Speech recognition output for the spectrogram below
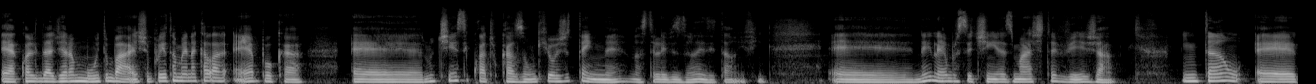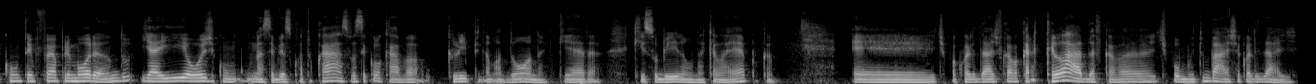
É, a qualidade era muito baixa, porque também naquela época é, não tinha esse 4K que hoje tem, né? Nas televisões e tal, enfim. É, nem lembro se tinha Smart TV já. Então, é, com o tempo foi aprimorando, e aí hoje, com, nas TVs 4K, se você colocava o clipe da Madonna, que era que subiram naquela época, é, tipo, a qualidade ficava craquelada, ficava, tipo, muito baixa a qualidade.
